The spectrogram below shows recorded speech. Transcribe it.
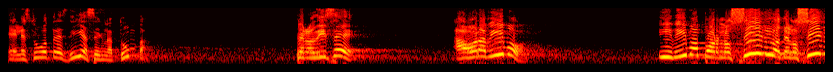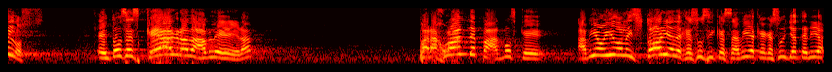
Él estuvo tres días en la tumba. Pero dice, ahora vivo. Y vivo por los siglos de los siglos. Entonces, qué agradable era para Juan de Patmos que había oído la historia de Jesús y que sabía que Jesús ya tenía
